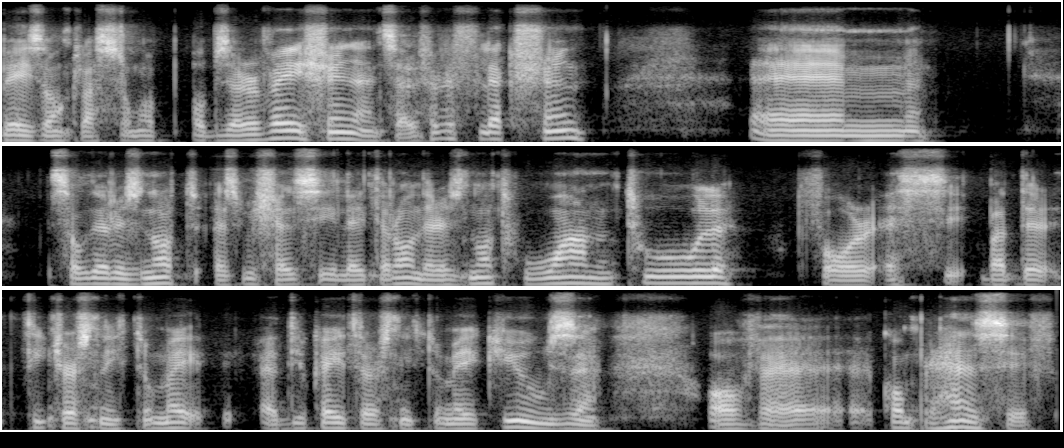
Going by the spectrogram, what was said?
based on classroom observation and self-reflection. Um, so there is not, as we shall see later on, there is not one tool for but the teachers need to make educators need to make use of a comprehensive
